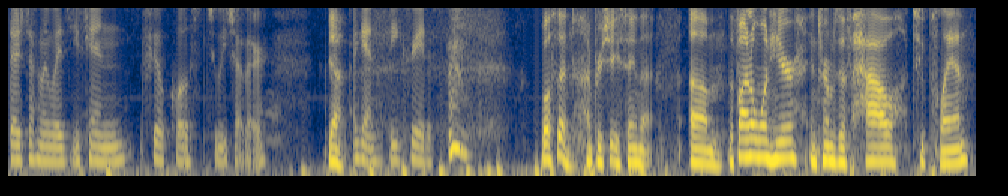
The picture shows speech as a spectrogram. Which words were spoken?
there's definitely ways you can feel close to each other Yeah. again be creative Well said. I appreciate you saying that. Um, the final one here, in terms of how to plan,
